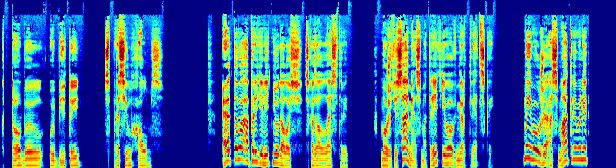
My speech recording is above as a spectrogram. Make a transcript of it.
Кто был убитый? — спросил Холмс. «Этого определить не удалось», — сказал Лестрид. «Можете сами осмотреть его в мертвецкой. Мы его уже осматривали,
